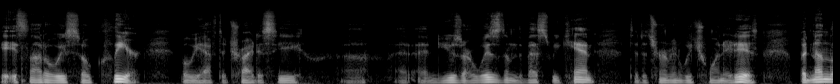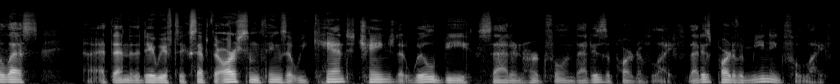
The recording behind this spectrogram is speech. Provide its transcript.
It's not always so clear, but we have to try to see. Uh, and use our wisdom the best we can to determine which one it is. But nonetheless, uh, at the end of the day, we have to accept there are some things that we can't change that will be sad and hurtful, and that is a part of life. That is part of a meaningful life.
